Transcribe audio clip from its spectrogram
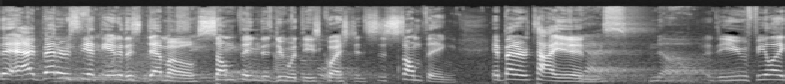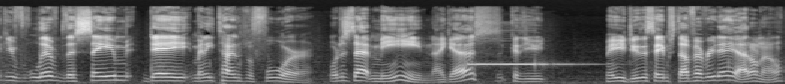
I better see at the end of this demo something to do with these questions. Just something. It better tie in. Yes. No. Do you feel like you've lived the same day many times before? What does that mean? I guess because you maybe you do the same stuff every day. I don't know.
